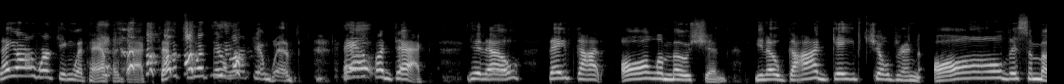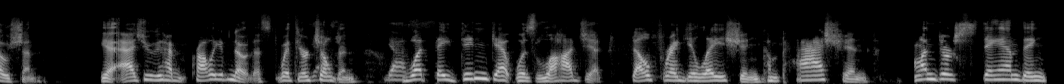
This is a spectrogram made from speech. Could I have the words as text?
They are working with half a deck. That's what they're working with. Half a deck. You know, they've got all emotion. You know, God gave children all this emotion. Yeah, as you have probably have noticed with your Yes. children. Yes. What they didn't get was logic, self regulation, compassion, understanding,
